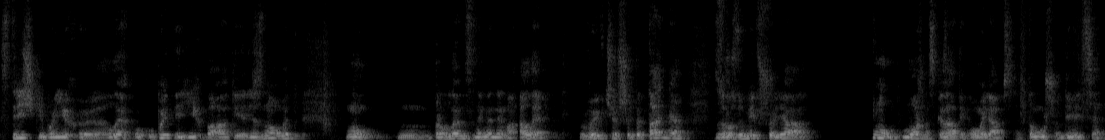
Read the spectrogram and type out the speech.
стрічки, бо їх е, легко купити, їх багатий різновид. Ну, проблем з ними нема. Але вивчивши питання, зрозумів, що я, ну, можна сказати, помилявся. Тому що, дивіться,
